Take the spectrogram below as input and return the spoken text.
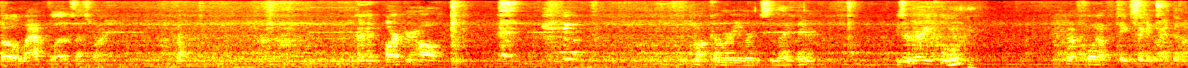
Oh, lap gloves, that's why. Barker Hall. Montgomery emergency light there. These are very cool. Hmm? I'm not cool enough to take a second ride though.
